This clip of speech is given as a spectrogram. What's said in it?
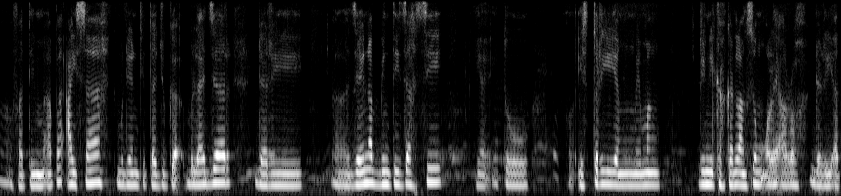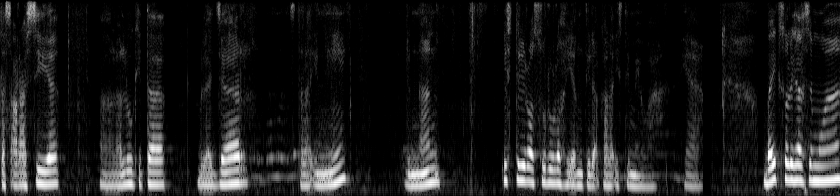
Fatimah apa Aisyah. Kemudian kita juga belajar dari uh, Zainab binti Zahsi yaitu uh, istri yang memang dinikahkan langsung oleh Allah dari atas arasi ya. Uh, lalu kita belajar setelah ini dengan istri Rasulullah yang tidak kalah istimewa ya Baik solihah semua,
